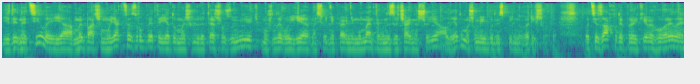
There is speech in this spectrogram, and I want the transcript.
єдине ціле. Я, ми бачимо, як це зробити. Я думаю, що люди теж розуміють. Можливо, є на сьогодні певні моменти, вони звичайно, що є, але я думаю, що ми їх будемо спільно вирішувати. Оці заходи, про які ви говорили,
